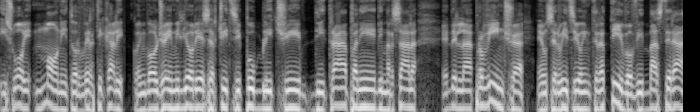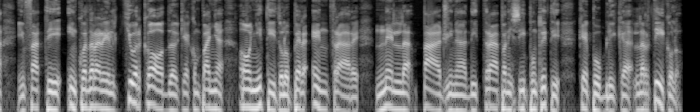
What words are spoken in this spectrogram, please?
i suoi monitor verticali coinvolge i migliori esercizi pubblici di Trapani, di Marsala e della provincia è un servizio interattivo. Vi basterà infatti inquadrare il QR code che accompagna ogni titolo per entrare nella pagina di trapanisi.it che pubblica l'articolo.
